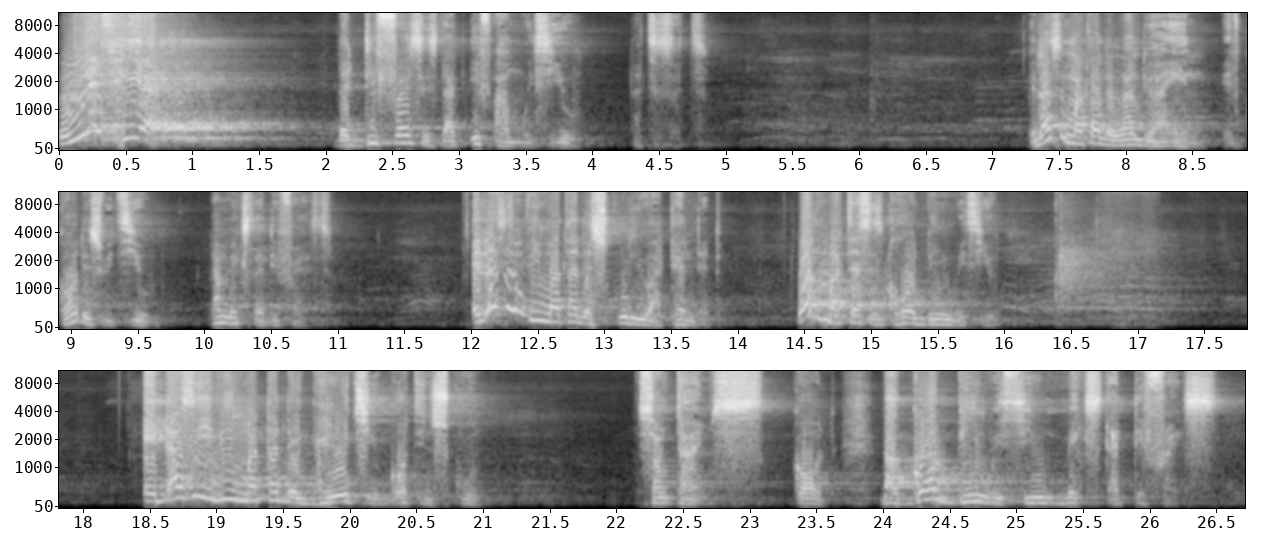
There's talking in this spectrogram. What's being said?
Live here. The difference is that if I'm with you, that is it. It doesn't matter the land you are in. If God is with you, that makes the difference. It doesn't even matter the school you attended. What matters is God being with you. It doesn't even matter the grades you got in school. Sometimes God, but God being with you makes that difference.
